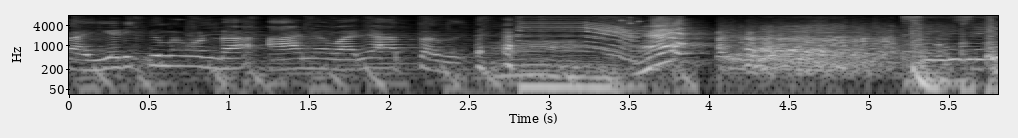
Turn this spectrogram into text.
കൈയടിക്കുന്ന കൊണ്ടാ ആന വരാത്തത്. സിരി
